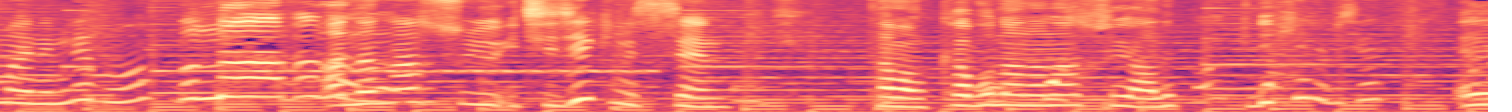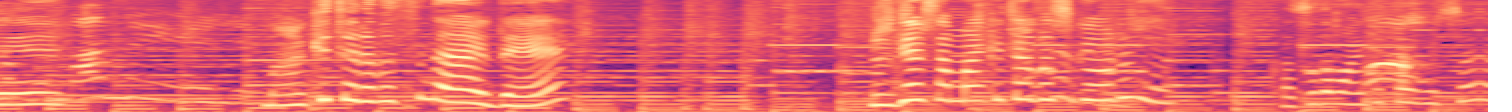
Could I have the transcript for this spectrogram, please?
annem ne bu? Bunu aldım. Ananas suyu içecek misin? Tamam kavun ananas suyu aldım. Bir kere bir şey. Ee, market arabası nerede? Rüzgar sen market arabası gördün mü? Kasada market arabası.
